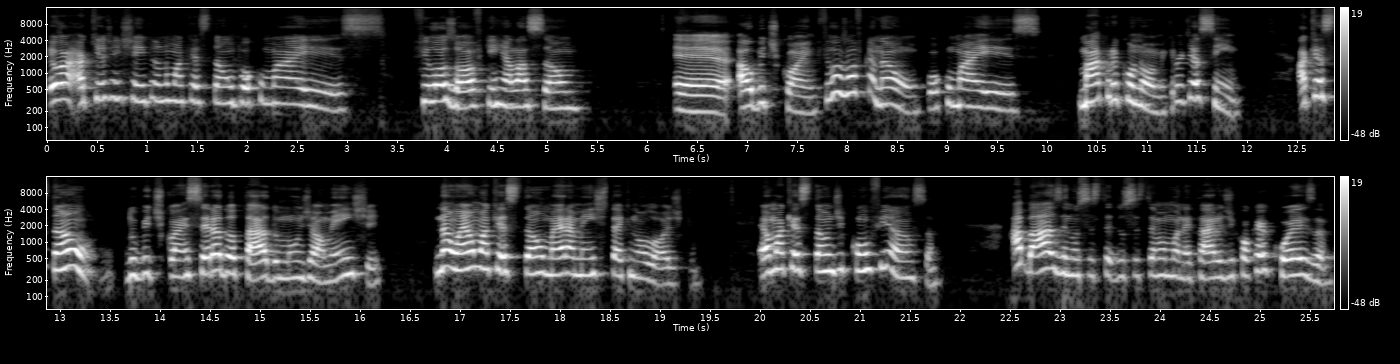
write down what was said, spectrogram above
eu, aqui a gente entra numa questão um pouco mais filosófica em relação é, ao Bitcoin. Filosófica não, um pouco mais macroeconômica, porque assim, a questão do Bitcoin ser adotado mundialmente não é uma questão meramente tecnológica, é uma questão de confiança. A base no, do sistema monetário de qualquer coisa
